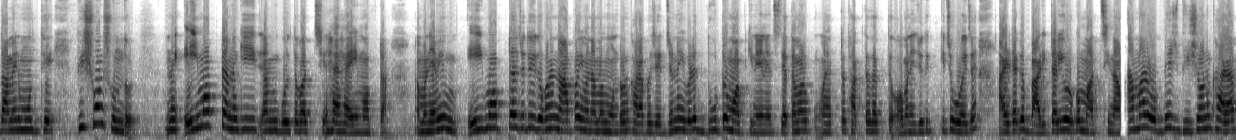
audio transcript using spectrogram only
দামের মধ্যে। ভীষণ সুন্দর। মানে এই মপটা নাকি আমি বলতে পারছি হ্যাঁ হ্যাঁ এই মপটা মানে আমি এই মপটা যদি ওই দোকানে না পাই মানে আমার মন টন খারাপ হয়ে যায়, এর জন্য এবারে দুটো মপ কিনে এনেছি, যাতে আমার একটা থাকতে থাকতে মানে যদি কিছু হয়ে যায়, আর এটাকে বাড়ি টাড়িও ওরকম মারছি না। আমার অভ্যেস ভীষণ খারাপ,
